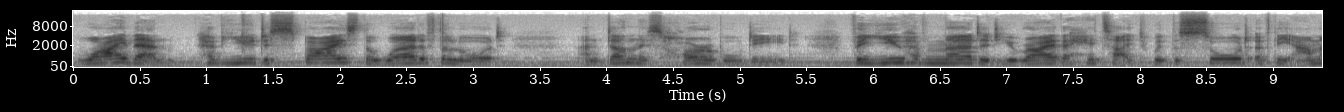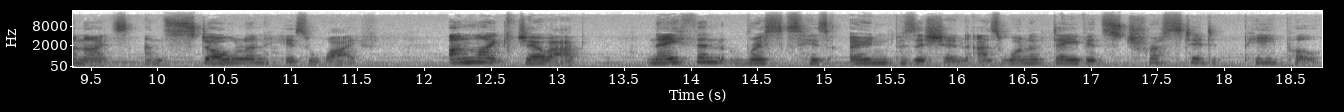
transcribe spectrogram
Why then have you despised the word of the Lord and done this horrible deed? For you have murdered Uriah the Hittite with the sword of the Ammonites and stolen his wife. Unlike Joab, Nathan risks his own position as one of David's trusted people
